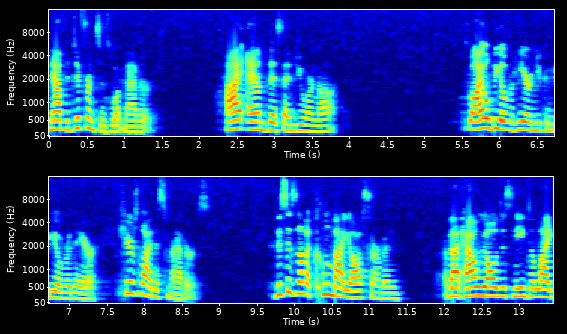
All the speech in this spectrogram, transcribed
Now the difference is what matters. I am this and you are not. So I will be over here and you can be over there. Here's why this matters. This is not a kumbaya sermon about how we all just need to like,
